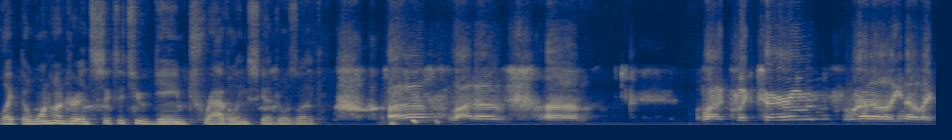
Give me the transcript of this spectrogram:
like the 162 game traveling schedule is like? Uh, a lot of um, a lot of quick turnarounds. A lot of you know like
